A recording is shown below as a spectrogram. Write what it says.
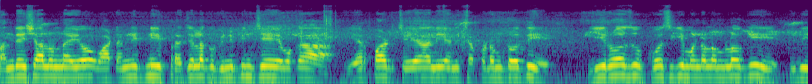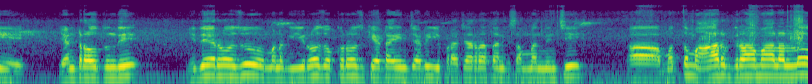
సందేశాలు ఉన్నాయో వాటన్నిటినీ ప్రజలకు వినిపించే ఒక ఏర్పాటు చేయాలి అని చెప్పడంతో ఈరోజు కోసిగి మండలంలోకి ఇది ఎంటర్ అవుతుంది. ఇదే రోజు మనకు ఈ రోజు ఒక్కరోజు కేటాయించారు ఈ ప్రచార రథానికి సంబంధించి మొత్తం ఆరు గ్రామాలలో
